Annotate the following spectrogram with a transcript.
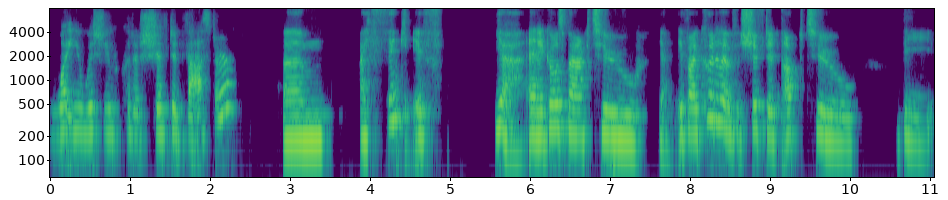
what you wish you could have shifted faster um, i think if yeah and it goes back to yeah if i could have shifted up to the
